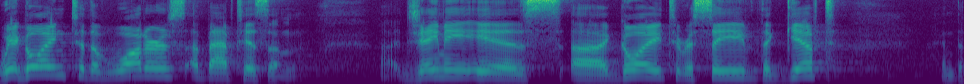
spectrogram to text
We're going to the waters of baptism. Uh, Jamie is uh, going to receive the gift and the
